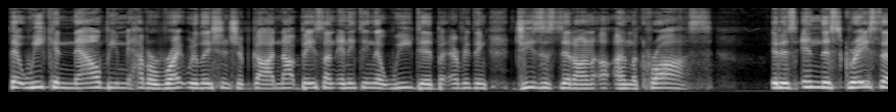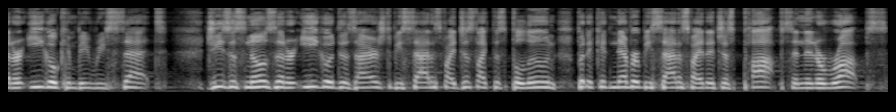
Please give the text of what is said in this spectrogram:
That we can now be have a right relationship God, not based on anything that we did, but everything Jesus did on, uh, on the cross. It is in this grace that our ego can be reset. Jesus knows that our ego desires to be satisfied just like this balloon, but it could never be satisfied. It just pops and it erupts.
